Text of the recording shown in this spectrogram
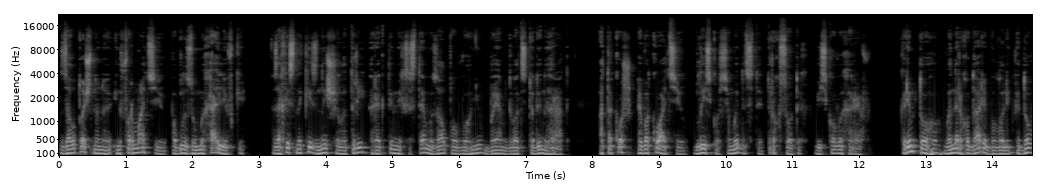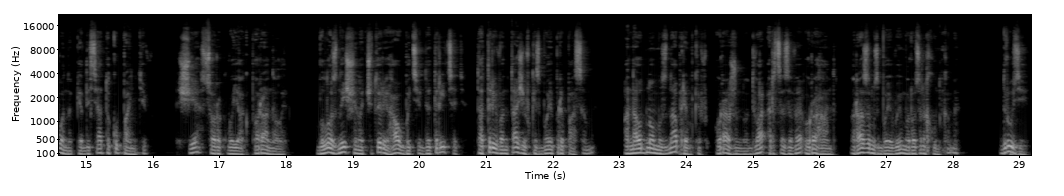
За уточненою інформацією, поблизу Михайлівки захисники знищили три реактивних системи залпового вогню БМ-21 «Град», а також евакуацію близько 70 трьохсотих військових РФ. Крім того, в Енергодарі було ліквідовано 50 окупантів, ще 40 вояк поранили. Було знищено 4 гаубиці Д-30 та 3 вантажівки з боєприпасами. А на одному з напрямків уражено 2 РСЗВ Ураган разом з бойовими розрахунками. Друзі,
